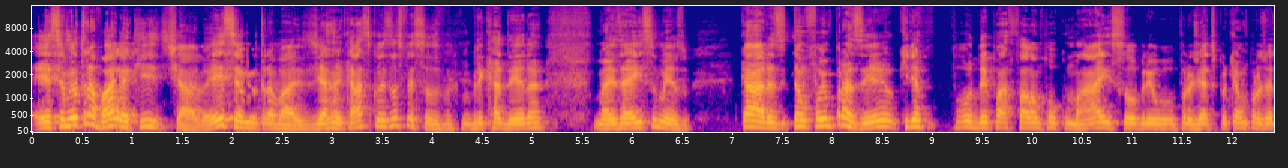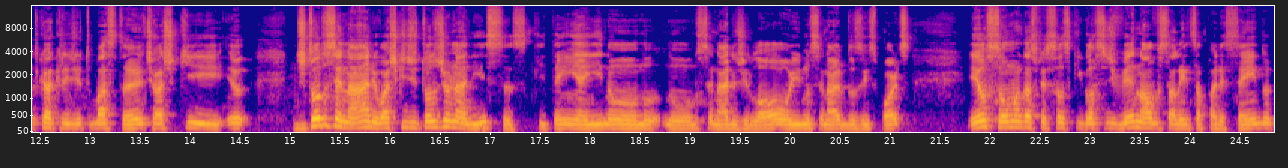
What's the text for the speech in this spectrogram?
Esse é o meu trabalho aqui, Thiago. Esse é o meu trabalho, de arrancar as coisas das pessoas. Brincadeira, mas é isso mesmo. Caras, então foi um prazer. Eu queria poder falar um pouco mais sobre o projeto, porque é um projeto que eu acredito bastante. Eu acho que eu de todo o cenário, eu acho que de todos os jornalistas que tem aí no, no, no, cenário de LoL e no cenário dos esportes, eu sou uma das pessoas que gosta de ver novos talentos aparecendo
